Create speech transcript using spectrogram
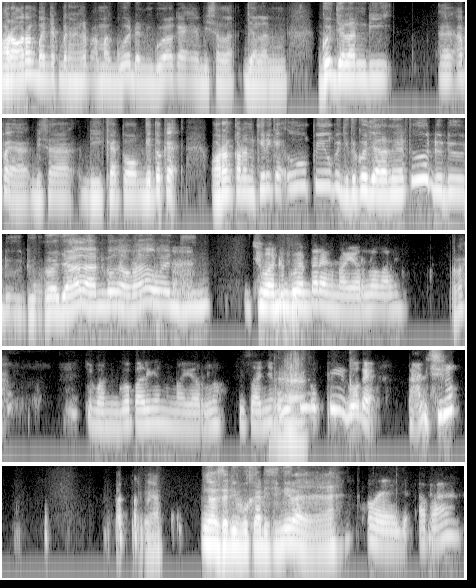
orang-orang banyak berharap sama gue dan gue kayak bisa la- jalan gue jalan di eh, apa ya bisa di catwalk gitu. Kayak orang kanan kiri kayak upi upi gitu. Gue jalannya tuh du du du du gue jalan gue nggak mau anjing cuman gue ntar yang noyor lo paling. Apa? Cuman gue paling yang noyor lo. Sisanya ya. Upi upi gue kayak apaan sih lo? Ya. Nggak usah dibuka di sini lah ya. Oh ya apaan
